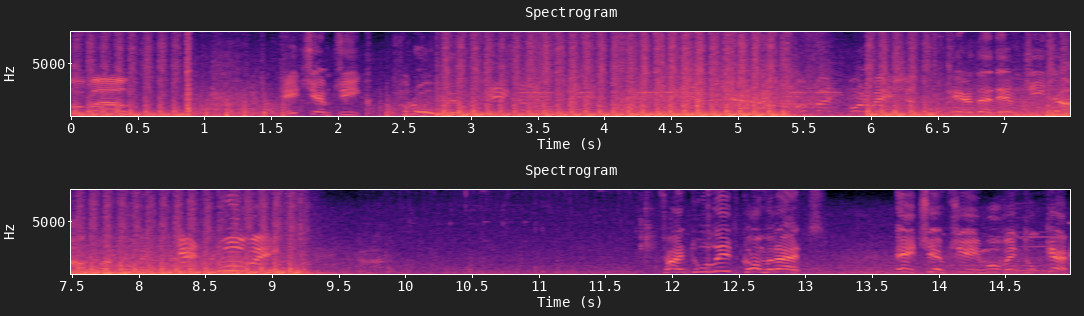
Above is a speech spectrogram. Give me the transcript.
Move out! HMG crew MG down. We're moving. Get moving! Time to leave, comrades! HMG moving to cap.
